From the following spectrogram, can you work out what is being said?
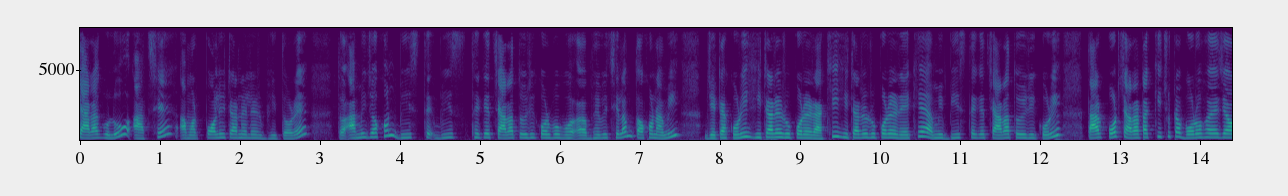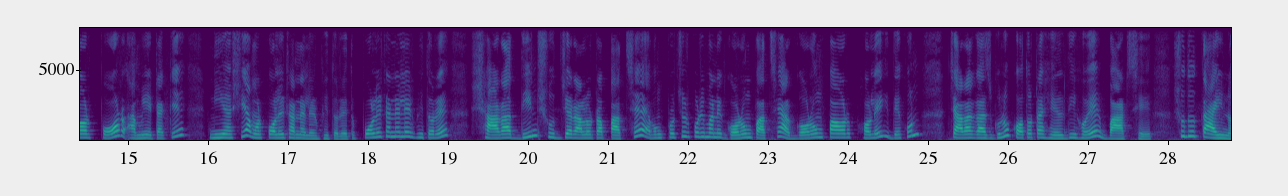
চারাগুলো আছে আমার পলিটানেলের ভিতরে। তো আমি যখন বীজ বীজ থেকে চারা তৈরি করব ভেবেছিলাম, তখন আমি যেটা করি, হিটারের উপরে রাখি। হিটারের উপরে রেখে আমি বীজ থেকে চারা তৈরি করি। তারপর চারাটা কিছুটা বড় হয়ে যাওয়ার পর আমি এটাকে নিয়ে আসি আমার পলিটানেলের ভিতরে। তো পলিটানেলের ভিতরে সারা দিন সূর্যের আলোটা পাচ্ছে এবং প্রচুর পরিমাণে গরম পাচ্ছে। আর গরম পাওয়ার ফলেই দেখুন চারা গাছগুলো কতটা হেলদি হয়ে বাড়ছে। শুধু তাই নয়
